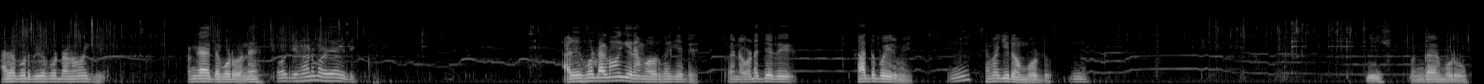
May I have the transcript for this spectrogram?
அதை போட்டு இதை போட்டாலும் ஓகே வெங்காயத்தை போடுவோண்ணே ஓகே ஹானுமான் ஏன் அப்படியே போட்டாலும் ஓகே நம்ம ஒரு பாக்கெட்டு வேண்டாம் உடைச்சது காற்று போயிருமே ம் சமைச்சிடுவோம் போட்டு ம் ஓகே வெங்காயம் போடுவோம்.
